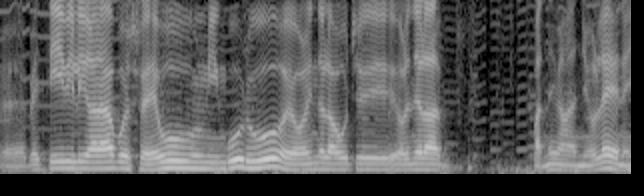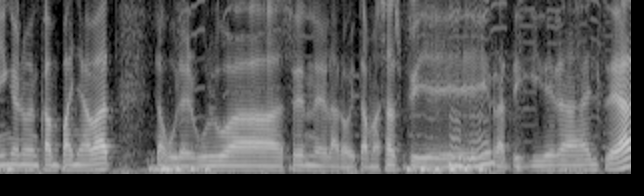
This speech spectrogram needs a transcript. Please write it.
E, beti ibili gara pues egun inguru, e, orain dela gutxi, orain dela pandemia baino lehen egin genuen kanpaina bat eta gure helburua zen e, laro eta mazazpi Mhm. irratik idera heltzea.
